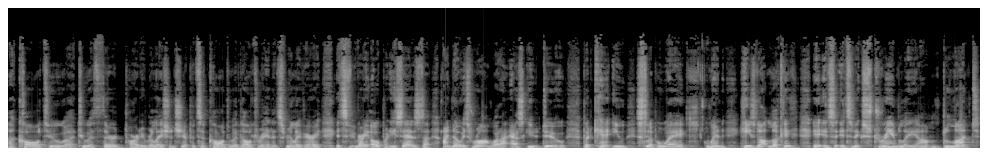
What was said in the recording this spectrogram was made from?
a call to uh, to a third party relationship. It's a call to adultery, and it's really very it's very open. He says, uh, "I know it's wrong what I ask you to do, but can't you slip away when he's not looking?" It's it's an extremely um, blunt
